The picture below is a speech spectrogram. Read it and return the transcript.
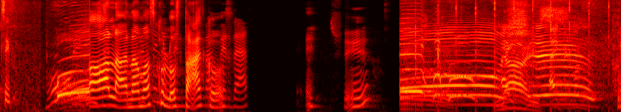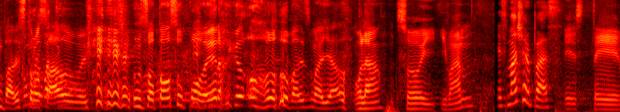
Sí. Hola, nada más con los tacos. ¿Verdad? ¿Sí? Va destrozado, güey. Usó todo su poder. Oh, va desmayado. Hola, soy Iván. Smash or Pass. Este,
